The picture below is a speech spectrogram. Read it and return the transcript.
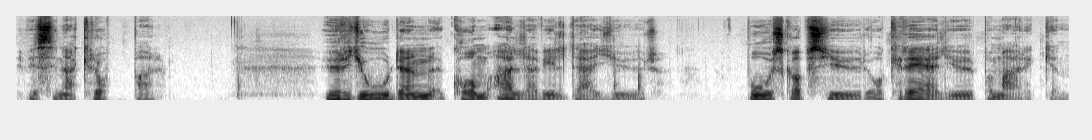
över sina kroppar. Ur jorden kom alla vilda djur, boskapsdjur och kräldjur på marken.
